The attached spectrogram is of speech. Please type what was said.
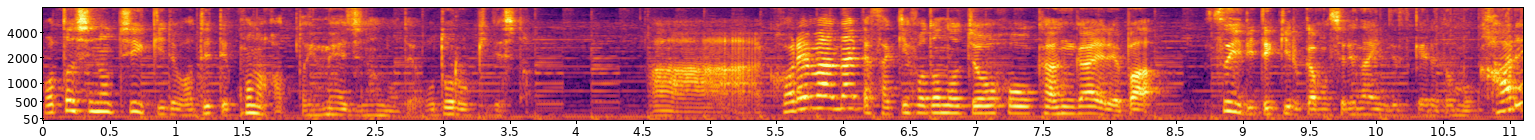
私の地域では出てこなかったイメージなので驚きでした。あーこれはなんか先ほどの情報を考えれば推理できるかもしれないんですけれどもカレ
